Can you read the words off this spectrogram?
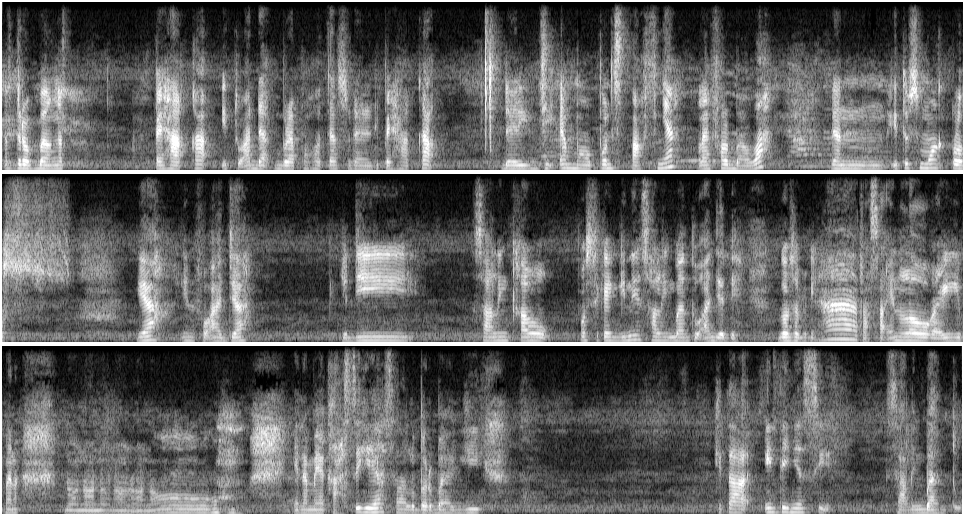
Ngedrop banget PHK itu ada beberapa hotel sudah ada di PHK dari GM maupun staffnya level bawah dan itu semua close. Ya info aja. Jadi saling kalau posisi kayak gini saling bantu aja deh. Gak usah bikin ah rasain lo kayak gimana. No no no no no no. Ya namanya kasih ya selalu berbagi. Kita intinya sih saling bantu.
